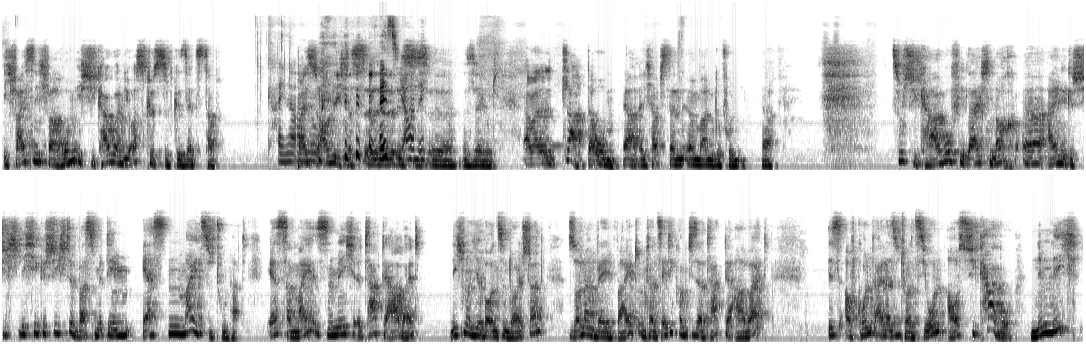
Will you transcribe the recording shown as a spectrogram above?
ich weiß nicht warum ich Chicago an die Ostküste gesetzt habe. Keine Ahnung. Weißt du auch nicht, das äh, weiß ich ist, auch nicht. Äh, sehr gut. Aber klar, da oben, ja, ich habe es dann irgendwann gefunden, ja zu Chicago vielleicht noch äh, eine geschichtliche Geschichte, was mit dem 1. Mai zu tun hat. 1. Mai ist nämlich äh, Tag der Arbeit, nicht nur hier bei uns in Deutschland, sondern weltweit. Und tatsächlich kommt dieser Tag der Arbeit ist aufgrund einer Situation aus Chicago. Nämlich,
